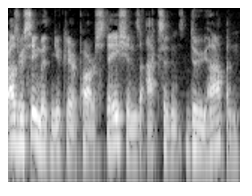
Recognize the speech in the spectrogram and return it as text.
as we've seen with nuclear power stations, accidents do happen.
